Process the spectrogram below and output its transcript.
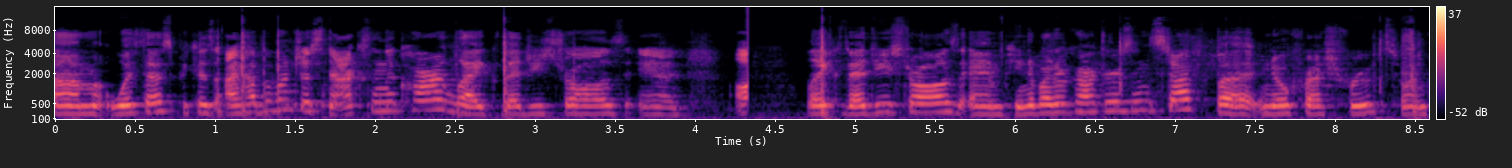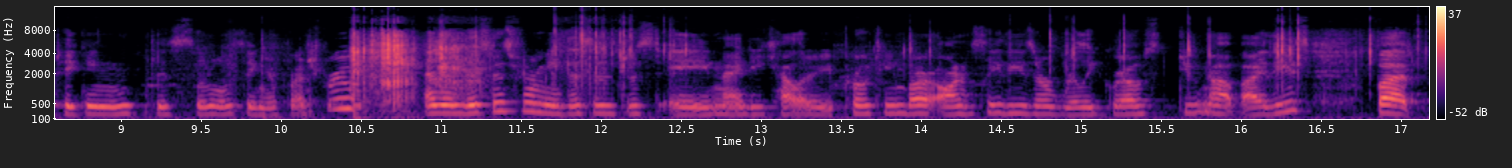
um, with us because I have a bunch of snacks in the car like veggie straws and like veggie straws and peanut butter crackers and stuff, but no fresh fruit. So I'm taking this little thing of fresh fruit. And then this is for me, this is just a 90 calorie protein bar. Honestly, these are really gross. Do not buy these, but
